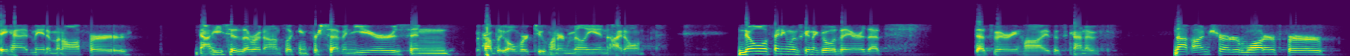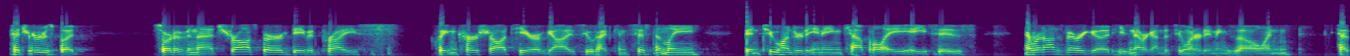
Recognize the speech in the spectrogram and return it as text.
they had made him an offer. Now he says that Rodon's looking for seven years and probably over 200 million. I don't know if anyone's going to go there. That's that's very high. That's kind of not uncharted water for pitchers, but sort of in that Strasburg, David Price, Clayton Kershaw tier of guys who had consistently been 200 inning capital A aces. And Rodon's very good. He's never gotten to 200 innings though, and has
